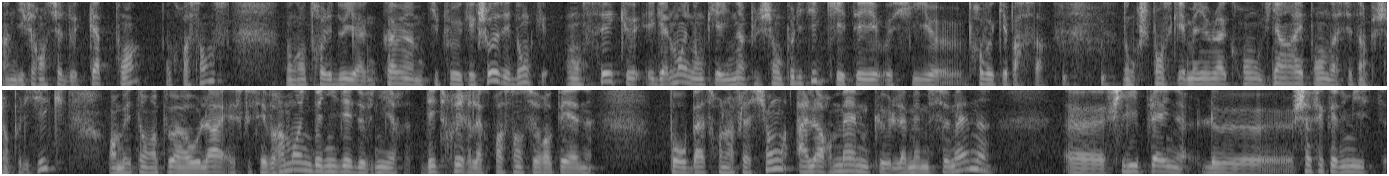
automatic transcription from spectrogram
un différentiel de 4 points de croissance. Donc entre les deux, il y a quand même un petit peu quelque chose. Et donc, on sait que également, donc, il y a une impulsion politique qui était aussi provoquée par ça. Donc, je pense qu'Emmanuel Macron vient répondre à cette impulsion politique en mettant un peu un haut là. Est-ce que c'est vraiment une bonne idée de venir détruire la croissance européenne pour battre l'inflation, alors même que la même semaine, euh, Philippe Lane, le chef économiste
